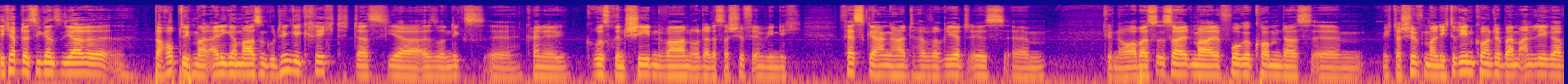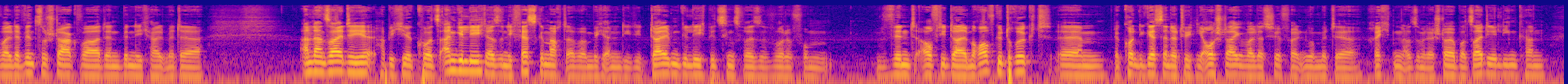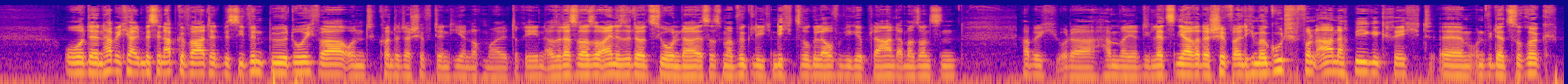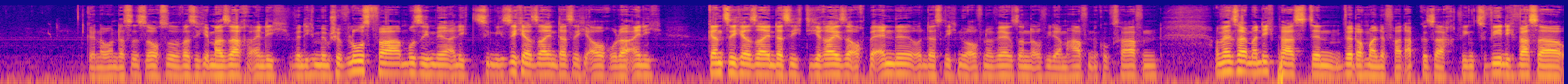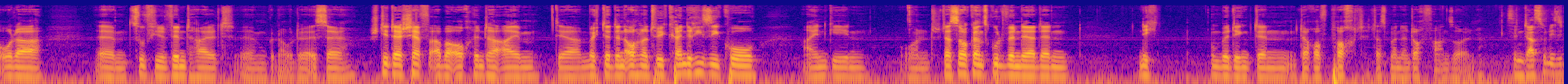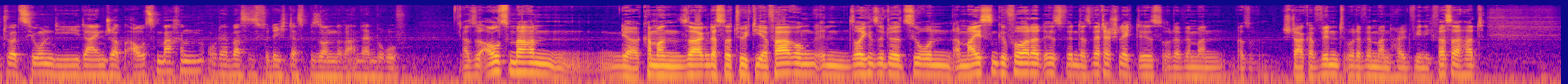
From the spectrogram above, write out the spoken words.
ich habe das die ganzen Jahre, behaupte ich mal, einigermaßen gut hingekriegt, dass hier also nichts, äh, keine größeren Schäden waren oder dass das Schiff irgendwie nicht festgehangen hat, havariert ist. Ähm, genau, aber es ist halt mal vorgekommen, dass ähm, ich das Schiff mal nicht drehen konnte beim Anleger, weil der Wind so stark war. Dann bin ich halt mit der anderen Seite habe ich hier kurz angelegt, also nicht festgemacht, aber mich an die, die Dalben gelegt, beziehungsweise wurde vom Wind auf die Dalben raufgedrückt. Ähm, da konnten die gestern natürlich nicht aussteigen, weil das Schiff halt nur mit der rechten, also mit der Steuerbordseite hier liegen kann. Und dann habe ich halt ein bisschen abgewartet, bis die Windböe durch war und konnte das Schiff dann hier nochmal drehen. Also das war so eine Situation, da ist es mal wirklich nicht so gelaufen wie geplant, aber ansonsten habe ich oder haben wir ja die letzten Jahre das Schiff eigentlich immer gut von A nach B gekriegt ähm, und wieder zurück. Genau, und das ist auch so, was ich immer sage, eigentlich, wenn ich mit dem Schiff losfahre, muss ich mir eigentlich ziemlich sicher sein, dass ich auch, oder eigentlich ganz sicher sein, dass ich die Reise auch beende und das nicht nur auf Neuwerk, sondern auch wieder am Hafen in Cuxhaven. Und wenn es halt mal nicht passt, dann wird auch mal eine Fahrt abgesagt, wegen zu wenig Wasser oder ähm, zu viel Wind halt. Ähm, genau, da ist der, steht der Chef aber auch hinter einem. Der möchte dann auch natürlich kein Risiko eingehen. Und das ist auch ganz gut, wenn der denn nicht unbedingt denn darauf pocht, dass man dann doch fahren soll. Ne? Sind das so die Situationen, die deinen Job ausmachen oder was ist für dich das Besondere an deinem Beruf? Also ausmachen, ja, kann man sagen, dass natürlich die Erfahrung in solchen Situationen am meisten gefordert ist, wenn das Wetter schlecht ist oder wenn man, also starker Wind oder wenn man halt wenig Wasser hat.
